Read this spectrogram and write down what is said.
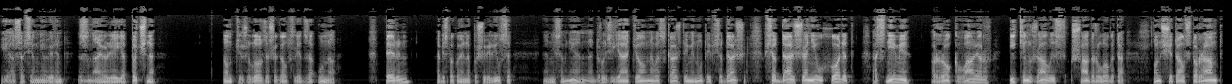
Я совсем не уверен, знаю ли я точно. Он тяжело зашагал вслед за Уно. Перин обеспокоенно пошевелился — Несомненно, друзья темного с каждой минутой все дальше, все дальше они уходят, а с ними Рок-Валер и кинжал из Шадр-Логота. Он считал, что Ранд,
